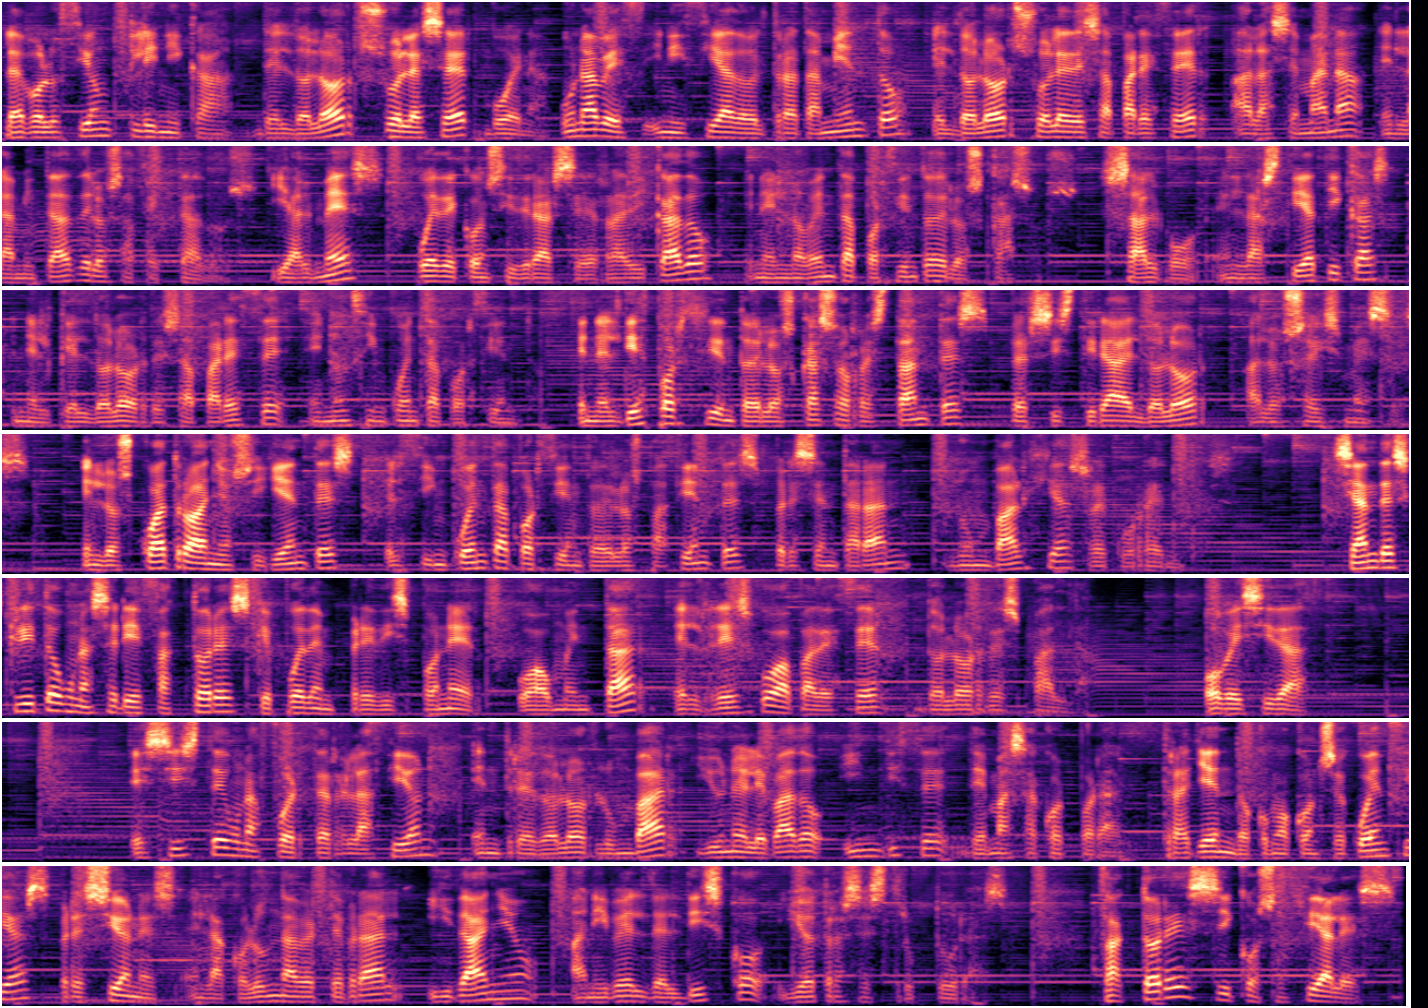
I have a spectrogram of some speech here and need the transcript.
La evolución clínica del dolor suele ser buena. Una vez iniciado el tratamiento, el dolor suele desaparecer a la semana en la mitad de los afectados y al mes puede considerarse erradicado en el 90% de los casos, salvo en las ciáticas en el que el dolor desaparece en un 50%. En el 10% de los casos restantes persistirá el dolor a los 6 meses. En los cuatro años siguientes, el 50% de los pacientes presentarán lumbalgias recurrentes. Se han descrito una serie de factores que pueden predisponer o aumentar el riesgo a padecer dolor de espalda. Obesidad. Existe una fuerte relación entre dolor lumbar y un elevado índice de masa corporal, trayendo como consecuencias presiones en la columna vertebral y daño a nivel del disco y otras estructuras. Factores psicosociales.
